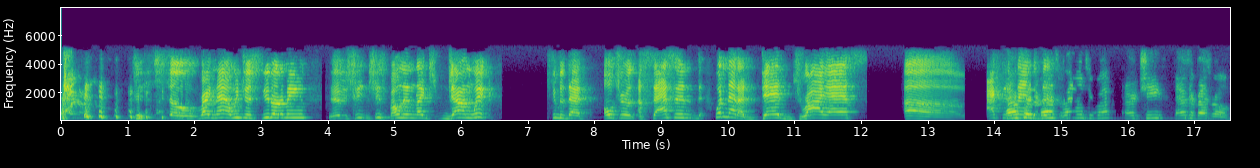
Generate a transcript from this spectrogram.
so right now we just, you know what I mean? She she's phoning like John Wick. She was that ultra assassin. Wasn't that a dead, dry ass uh acting That was her best range? Her chief. That was her best role.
